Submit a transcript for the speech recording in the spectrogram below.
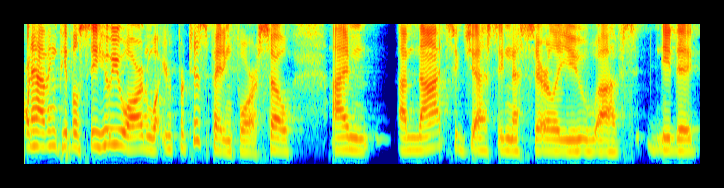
and having people see who you are and what you're participating for. So I'm I'm not suggesting necessarily you uh, need to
